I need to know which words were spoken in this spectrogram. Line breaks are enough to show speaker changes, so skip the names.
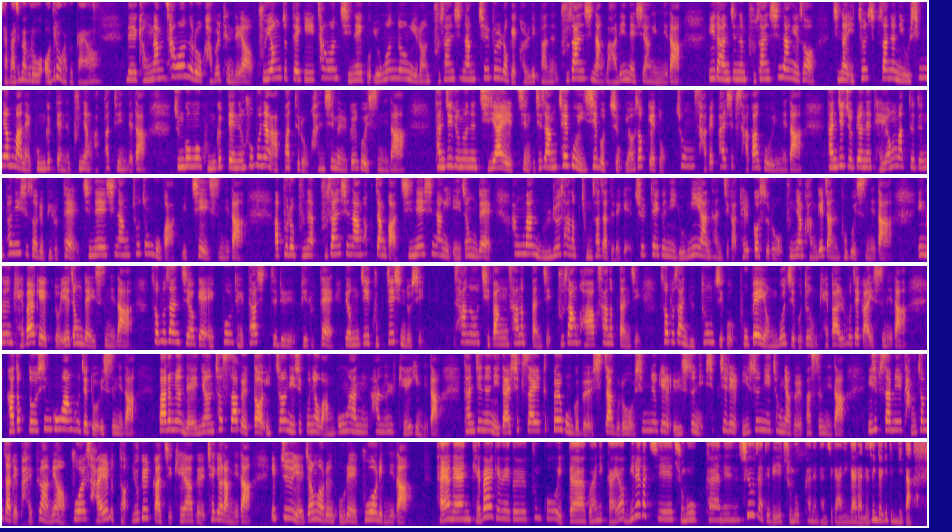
자, 마지막으로 어디로 가볼까요?
네, 경남 창원으로 가볼 텐데요. 부영주택이 창원 진해구 용원동 이런 부산신항 7블럭에 건립하는 부산신항 마리네 시항입니다. 이 단지는 부산신항에서 지난 2014년 이후 10년 만에 공급되는 분양 아파트인데다 준공 후 공급되는 후분양 아파트로 관심을 끌고 있습니다. 단지 규모는 지하 1층, 지상 최고 25층, 6개 동, 총 484가구입니다. 단지 주변에 대형마트 등 편의시설을 비롯해 진해 신항 초중고가 위치해 있습니다. 앞으로 부산 신항 확장과 진해 신항이 예정돼 항만 물류산업 종사자들에게 출퇴근이 용이한 단지가 될 것으로 분양 관계자는 보고 있습니다. 인근 개발 계획도 예정돼 있습니다. 서부산 지역의 에코 델타시티를 비롯해 명지 국제신도시, 산후 지방 산업단지, 부산 과학 산업단지, 서부산 유통지구, 보배 연구지구 등 개발 호재가 있습니다. 가덕도 신공항 호재도 있습니다. 빠르면 내년 첫 삽을 떠 2029년 완공한 할 계획입니다. 단지는 이달 14일 특별 공급을 시작으로 16일 1순위, 17일 2순위 청약을 받습니다. 23일 당첨자를 발표하며 9월 4일부터 6일까지 계약을 체결합니다. 입주 예정월은 올해 9월입니다.
다양한 개발 계획을 품고 있다고 하니까요. 미래 가치에 주목하는 수요자들이 주목하는 단지가 아닌가라는 생각이 듭니다.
